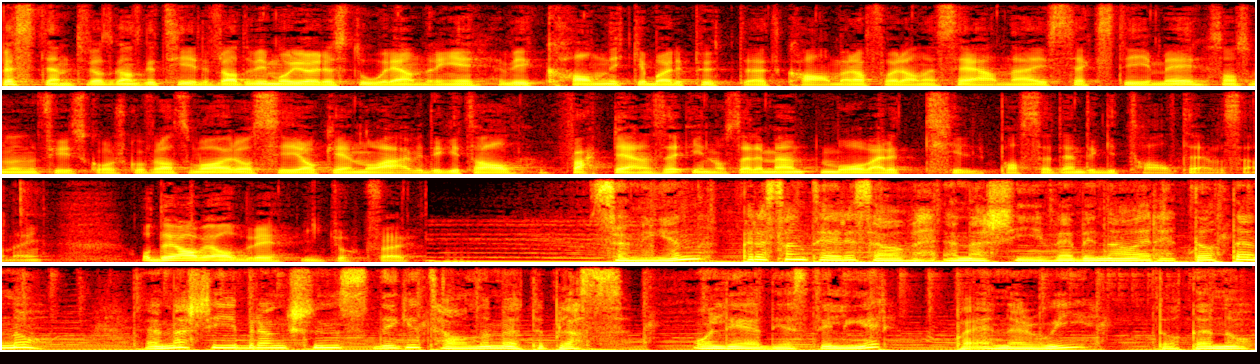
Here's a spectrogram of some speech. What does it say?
bestemte vi oss ganske tidlig for at vi må gjøre store endringer. Vi kan ikke bare putte et kamera foran en scene i seks timer, sånn som den fysiske årskonferansen var, og si ok, nå er vi digital. Hvert eneste innholdselement må være tilpasset en digital TV-sending. Og det har vi aldri gjort før. Sendingen presenteres av energiwebinar.no, energibransjens digitale møteplass, og ledige stillinger på nrv.no.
